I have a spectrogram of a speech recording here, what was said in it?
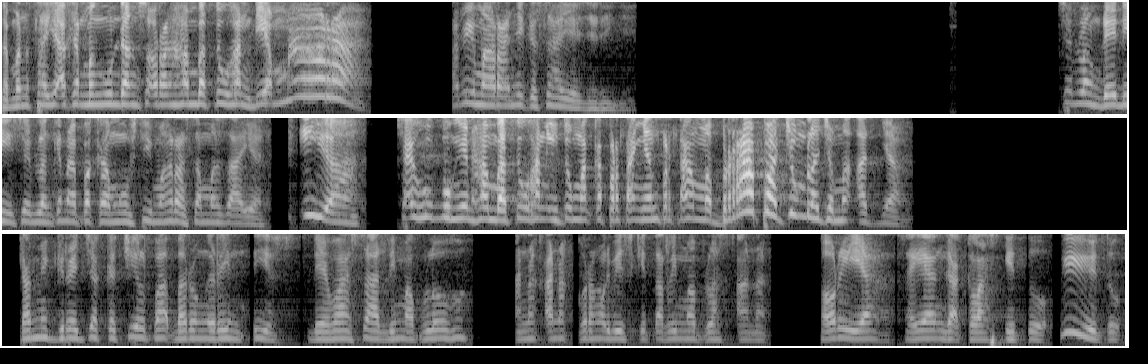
Teman saya akan mengundang seorang hamba Tuhan, dia marah. Tapi marahnya ke saya jadinya. Saya bilang, Dedi, saya bilang, kenapa kamu mesti marah sama saya? Iya, saya hubungin hamba Tuhan itu, maka pertanyaan pertama, berapa jumlah jemaatnya? Kami gereja kecil Pak, baru ngerintis, dewasa 50, anak-anak kurang lebih sekitar 15 anak. Sorry ya, saya nggak kelas itu. Gitu.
